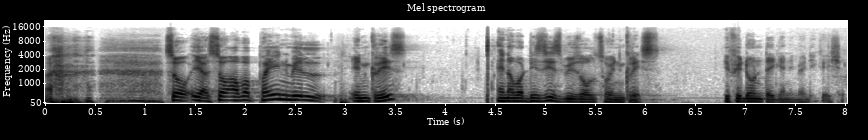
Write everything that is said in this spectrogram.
so, yeah, so our pain will increase and our disease will also increase if you don't take any medication.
